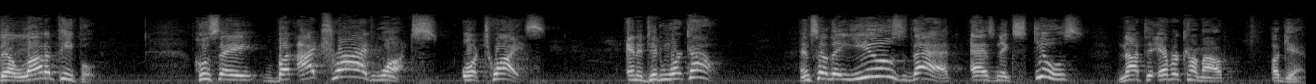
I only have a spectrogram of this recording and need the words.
there are a lot of people who say, but I tried once or twice and it didn't work out. And so they use that as an excuse not to ever come out again.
